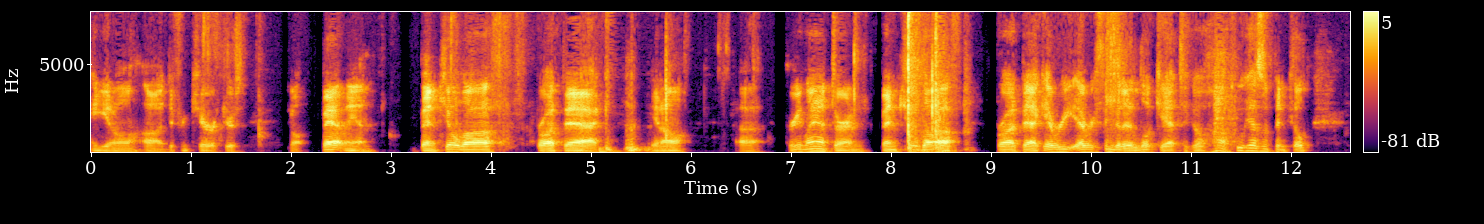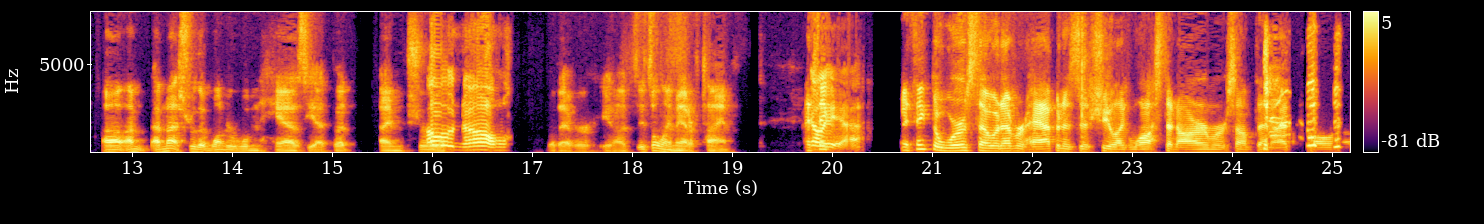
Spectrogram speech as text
you know, uh, different characters. You know, Batman, been killed off, brought back. You know, uh, Green Lantern, been killed off, brought back. Every everything that I look at to go, huh, who hasn't been killed? Uh, I'm I'm not sure that Wonder Woman has yet, but I'm sure. Oh no. Whatever, you know, it's it's only a matter of time. I oh think yeah. I think the worst that would ever happen is if she like lost an arm or something. I don't know.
